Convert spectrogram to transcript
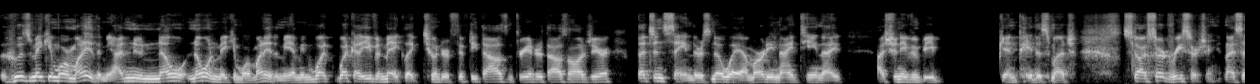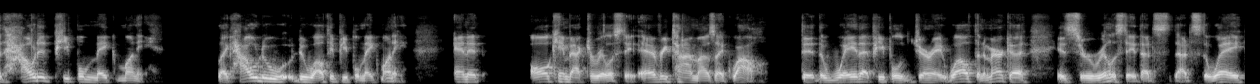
who's making more money than me? I knew no no one making more money than me. I mean, what what could I even make? Like 250,000, 300,000 dollars a year? That's insane. There's no way. I'm already 19. I I shouldn't even be getting paid this much. So I started researching and I said, how did people make money? Like how do do wealthy people make money? And it all came back to real estate. Every time I was like, wow, the, the way that people generate wealth in America is through real estate. That's that's the way.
